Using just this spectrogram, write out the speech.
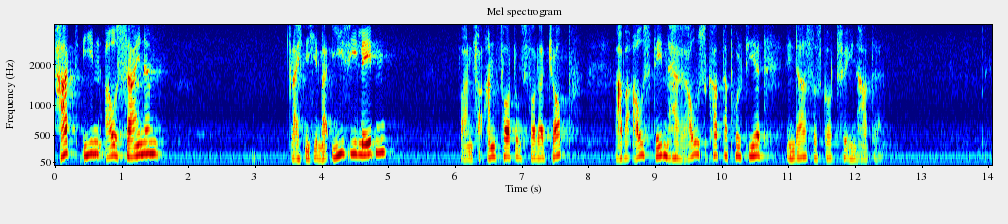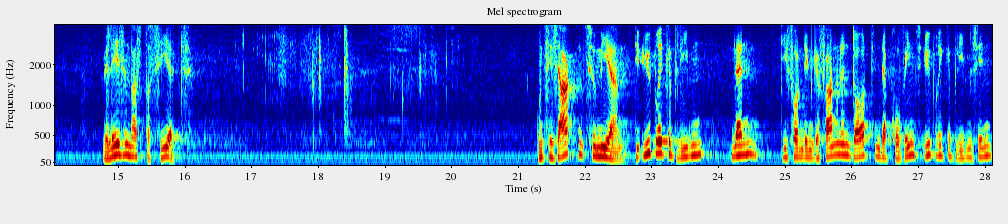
hat ihn aus seinem vielleicht nicht immer easy Leben, war ein verantwortungsvoller Job, aber aus dem heraus katapultiert in das, was Gott für ihn hatte. Wir lesen, was passiert. Und sie sagten zu mir, die übrig gebliebenen, die von den Gefangenen dort in der Provinz übrig geblieben sind,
